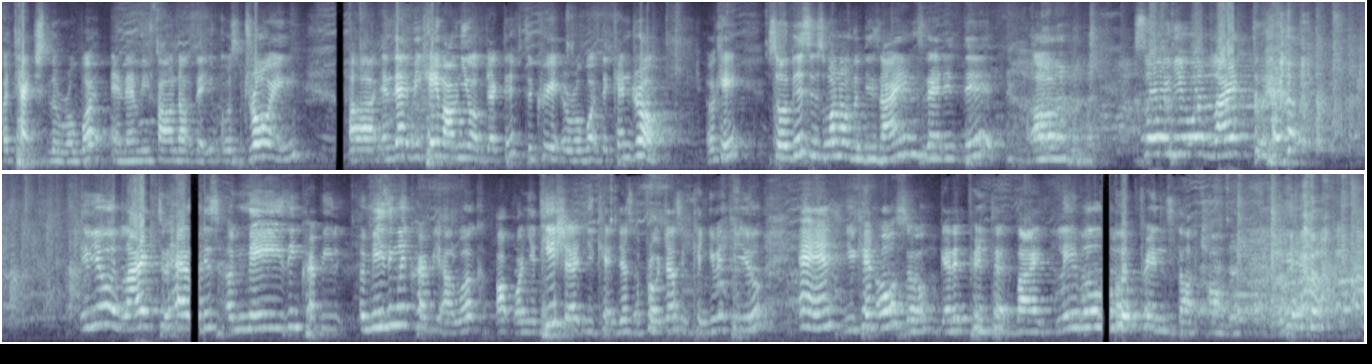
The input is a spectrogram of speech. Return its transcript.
attached to the robot, and then we found out that it was drawing, uh, and that became our new objective to create a robot that can draw. Okay, so this is one of the designs that it did. Um, so if you would like to have if you would like to have this amazing crappy, amazingly crappy artwork up on your t-shirt, you can just approach us, we can give it to you. And you can also get it printed by labelgoodprints.com. okay,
